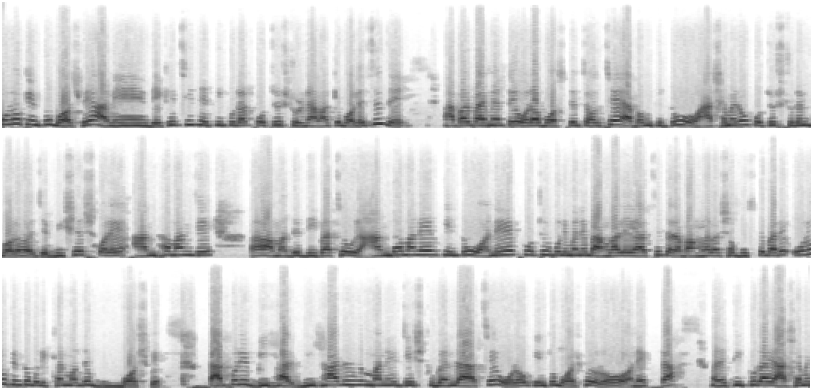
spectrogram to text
ওরও কিন্তু বসবে। আমি দেখেছি যে ত্রিপুরার প্রচুর স্টুডেন্ট আমাকে বলেছে যে আপার প্রাইমারিতে ওরা বসতে চলছে এবং কিন্তু আসামেরও প্রচুর স্টুডেন্ট বলা হয়েছে বিশেষ করে আন্দামান যে আমাদের দ্বীপ আছে, ওই আন্দামানের কিন্তু অনেক প্রচুর পরিমাণে বাঙালি আছে, যারা বাংলা ভাষা বুঝতে পারে, ওরও কিন্তু পরীক্ষার মধ্যে বসবে। তারপরে বিহার বিহার মানে যে স্টুডেন্টরা আছে, ওরাও কিন্তু বসবে, ওরাও অনেকটা মানে ত্রিপুরায়, আসামে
